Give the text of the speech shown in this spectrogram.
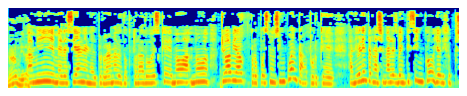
Ah, a mí me decían en el programa de doctorado es que no no yo había propuesto un 50 porque a nivel internacional es 25, yo dije pues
